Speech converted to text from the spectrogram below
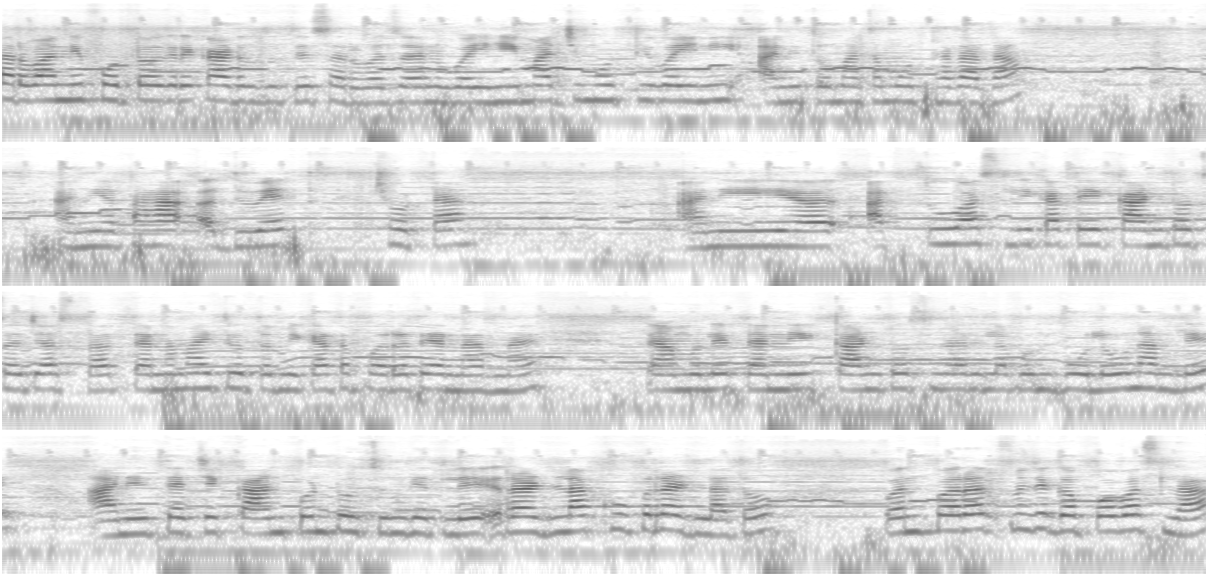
सर्वांनी फोटो वगैरे काढत होते सर्वजण. वही ही माझी मोठी वहिनी आणि तो माझा मोठा दादा. आणि आता हा अद्वैत छोटा. आणि अ, आत्तू असली का ते कान टोचायचे असतात त्यांना माहिती होतं मी काय आता परत येणार नाही. त्यामुळे त्यांनी कान टोचणारीला पण बोलवून आणले आणि त्याचे कान पण टोचून घेतले. रडला खूप रडला तो. पण परत म्हणजे गप्प बसला.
